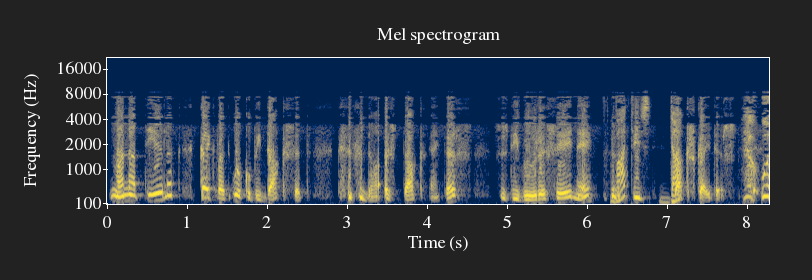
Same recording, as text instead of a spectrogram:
Maar natuurlik kyk wat ook op die dak sit. Daar is dakkers soos die boere sê nê wat? Is dak? dakskuiters o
